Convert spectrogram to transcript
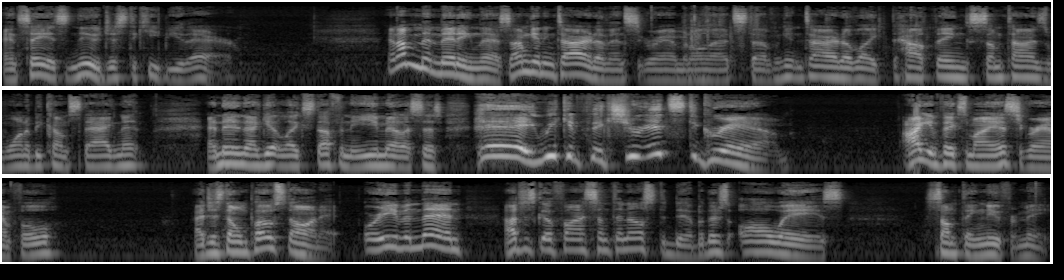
and say it's new just to keep you there. And I'm admitting this. I'm getting tired of Instagram and all that stuff. I'm getting tired of like how things sometimes want to become stagnant. And then I get like stuff in the email that says, "Hey, we can fix your Instagram." I can fix my Instagram, fool. I just don't post on it. Or even then, I'll just go find something else to do. But there's always something new for me.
